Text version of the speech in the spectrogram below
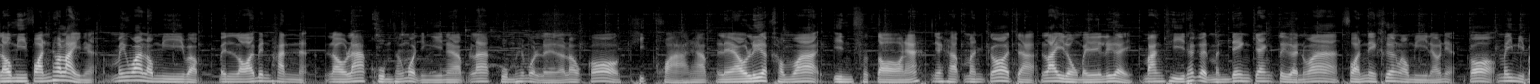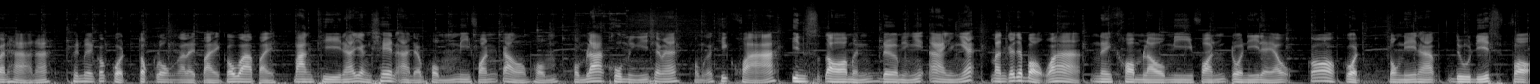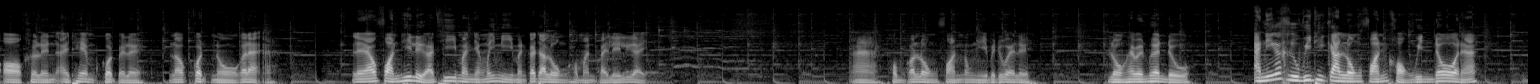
เรามีฟอนต์เท่าไหร่เนี่ยไม่ว่าเรามีแบบเป็นร้อยเป็นพันน่ะเราลากคุมทั้งหมดอย่างนี้นะครับลากคุมให้หมดเลยแล้วเราก็คลิกขวานะครับแล้วเลือกคำว่า install นะเนี่ยครับมันก็จะไล่ลงไปเรื่อยๆ บางทีถ้าเกิดมันเด้งแจ้งเตือนว่าฟอนต์ในเครื่องเรามีแล้วเนี่ยก็ไม่มีปัญหานะ เพื่อนๆก็กดตกลงอะไรไปก็ว่าไปบางทีนะ อย่างเช่นอะเดี๋ยวผมมีฟอนต์เก่าของผม ผมลากคุมอย่างนี้ใช่ไหมผมก็คลิกขวา install เหมือนเดิมอย่างนี้อะอย่างเงี้ยมันก็จะบอกว่าในคอมเรามีฟอนต์ตัวนี้แล้ว ก็กดตรงนี้นะครับ do this for all current item กดไปเลย แล้วกด no ก็ได้อะแล้วฟอนต์ที่เหลือที่มันยังไม่มีมันก็จะลงของมันไปเรื่อยๆ อ่า ผมก็ลงฟอนต์ตรงนี้ไปด้วยเลย ลงให้เพื่อนๆดู อันนี้ก็คือวิธีการลงฟอนต์ของ Windows นะ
